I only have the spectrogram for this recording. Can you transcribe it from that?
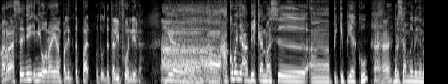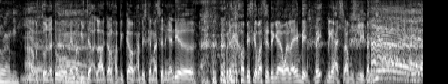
Rasanya ini orang yang paling tepat Untuk kita telefon dia lah Ya, uh, aku banyak habiskan masa uh, PKP aku Aha. bersama dengan orang ni. Ya. Ah, betul lah tu Ah. Memang bijak lah Kalau habis kau habiskan masa dengan dia Daripada kau habiskan masa dengan orang lain Baik, baik dengan Ashraf Muslim Ya, ini dia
